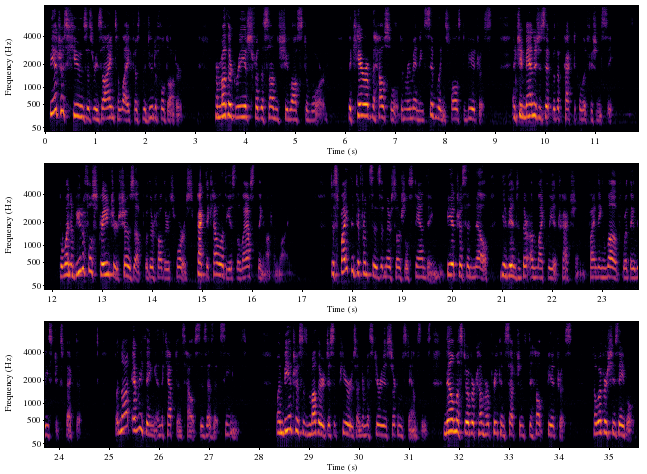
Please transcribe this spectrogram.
Beatrice Hughes is resigned to life as the dutiful daughter. Her mother grieves for the sons she lost to war. The care of the household and remaining siblings falls to Beatrice, and she manages it with a practical efficiency. But when a beautiful stranger shows up with her father's horse, practicality is the last thing on her mind. Despite the differences in their social standing, Beatrice and Nell give in to their unlikely attraction, finding love where they least expect it. But not everything in the captain's house is as it seems. When Beatrice's mother disappears under mysterious circumstances, Nell must overcome her preconceptions to help Beatrice, however she's able.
